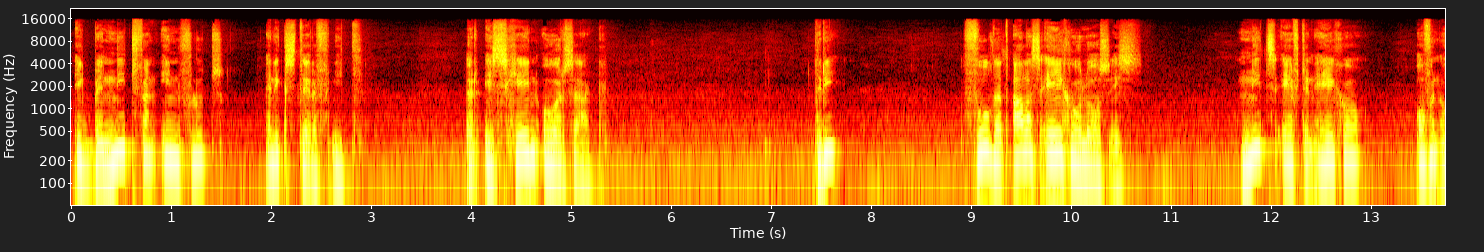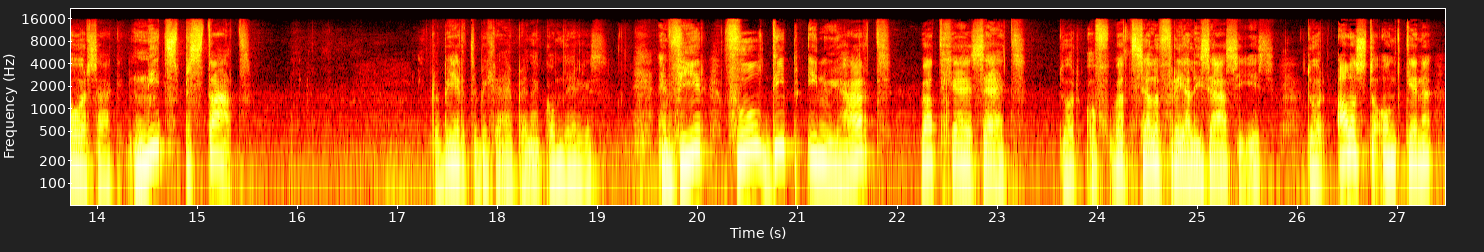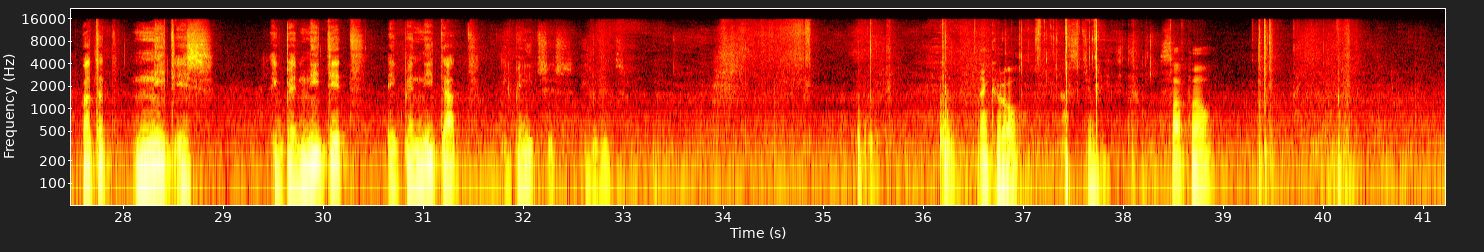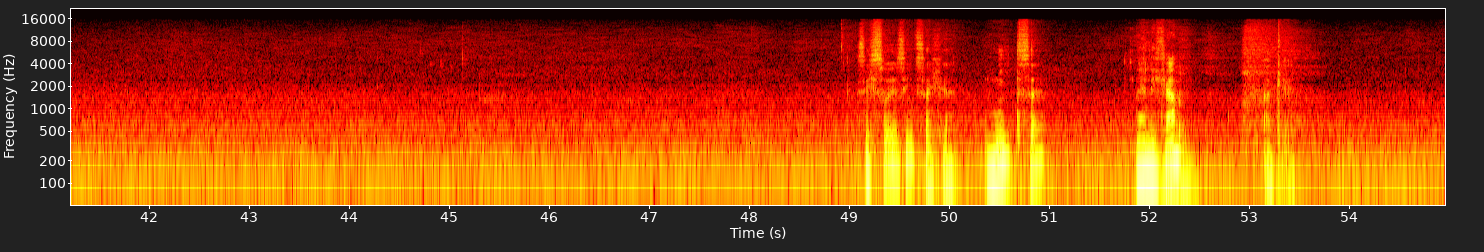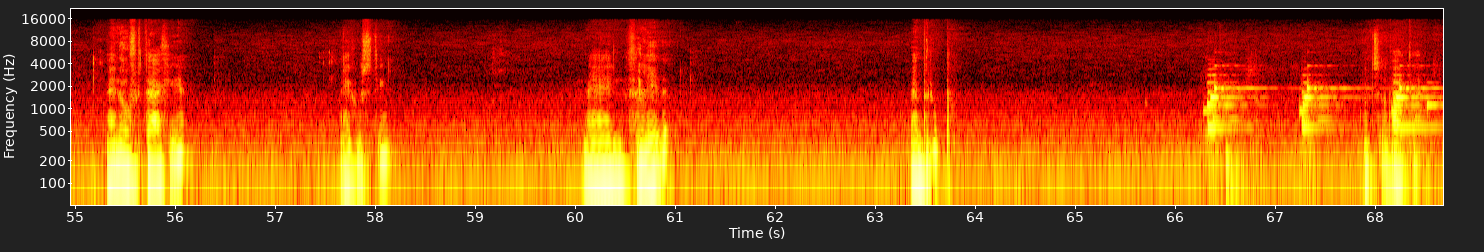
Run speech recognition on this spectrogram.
Ik ben niet van invloed. En ik sterf niet. Er is geen oorzaak. 3. Voel dat alles egoloos is. Niets heeft een ego of een oorzaak. Niets bestaat. Probeer het te begrijpen, dan komt ergens. En vier, voel diep in uw hart wat gij zijt. Door, of wat zelfrealisatie is. Door alles te ontkennen wat het niet is. Ik ben niet dit, ik ben niet dat, ik ben niet zus, ik ben niet zo. Dank u wel. Alsjeblieft. Slap wel. Zeg zo iets dat je niets zei. Mijn lichaam. Oké. Okay. Mijn overtuigingen. Mijn goesting. Mijn verleden. Mijn beroep. Wat zo wat dat.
